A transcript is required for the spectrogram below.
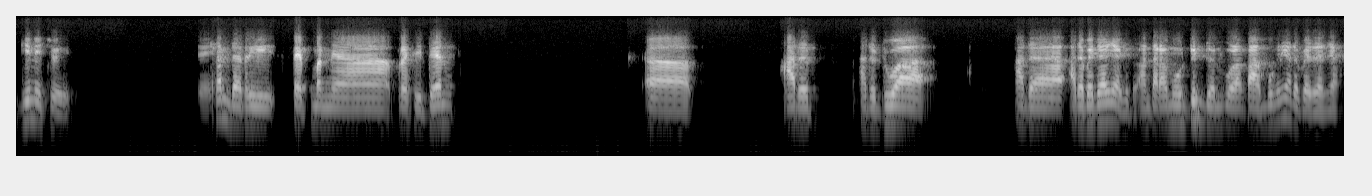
gini cuy Okay. Kan dari statementnya presiden uh, ada ada dua ada ada bedanya gitu antara mudik dan pulang kampung ini ada bedanya.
